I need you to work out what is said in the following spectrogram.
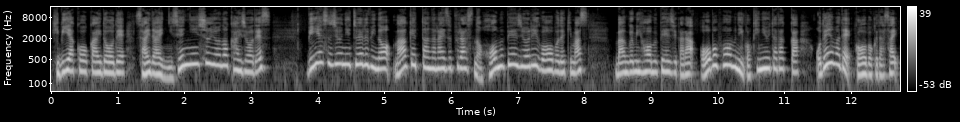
日比谷公会堂で最大2000人収容の会場です。BS1212 のマーケットアナライズプラスのホームページよりご応募できます。番組ホームページから応募フォームにご記入いただくか、お電話でご応募ください。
